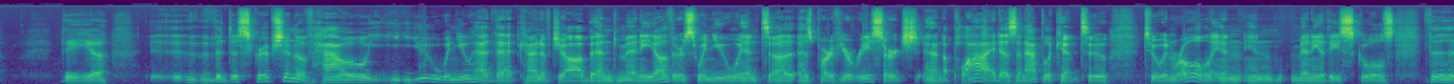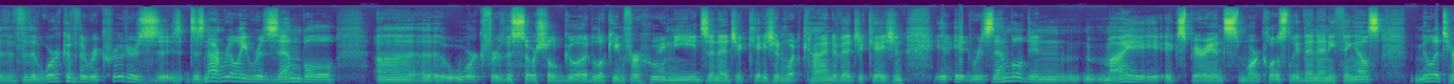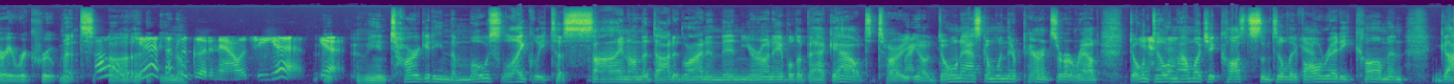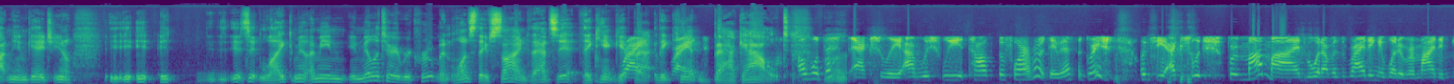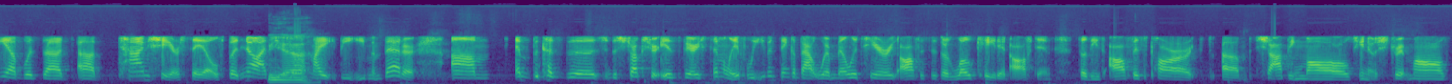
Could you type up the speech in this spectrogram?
The uh, the description of how you, when you had that kind of job, and many others, when you went uh, as part of your research and applied as an applicant to to enroll in in many of these schools, the the work of the recruiters does not really resemble uh, work for the social good, looking for who needs an education, what kind of education. It, it resembled, in my experience, more closely than anything else, military recruitment. Oh uh, yes, that's know. a good analogy analogy, yes, yes. I mean, targeting the most likely to sign on the dotted line, and then you're unable to back out. Tar- right. you know, don't ask them when their parents are around. Don't yeah. tell them how much it costs until they've yeah. already come and gotten engaged. You know, it, it is it like I mean in military recruitment once they've signed that's it they can't get right, back they right. can't back out oh well that's uh, actually I wish we had talked before I wrote David that's a great analogy actually for my mind what I was writing and what it reminded me of was uh, uh, timeshare sales but no I think yeah. might be even better um, and because the the structure is very similar. If we even think about where military offices are located, often, so these office parks, um, shopping malls, you know, strip malls,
